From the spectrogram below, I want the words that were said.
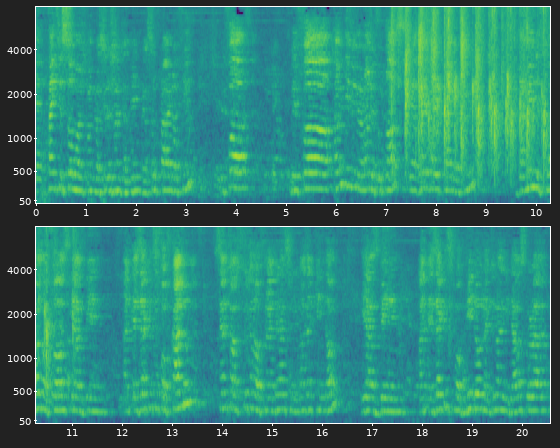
Yeah, thank you so much. Congratulations, Jamil. We are so proud of you. Before, before, can we give you a round of applause? We are very, very proud of you. Jamil is one of us. He has been an executive of KANU, Central Association of Nigerians in the United Kingdom. He has been an executive of NIDO, Nigerian Diaspora,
